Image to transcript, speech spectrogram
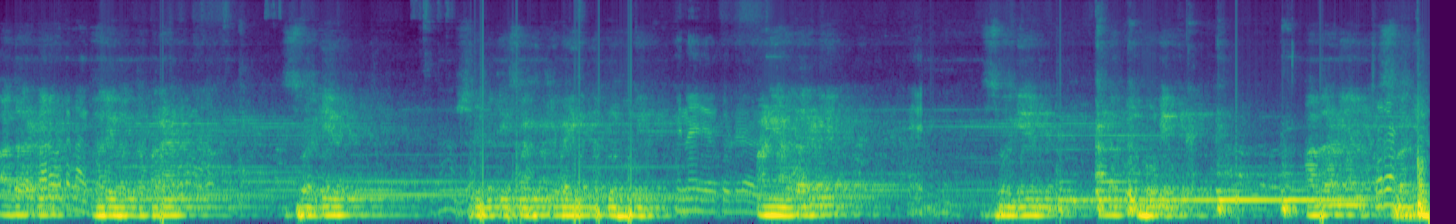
आदरणीय हरिवंतपरायण स्वर्गीय श्रीमती सावित्रीबाई नकुल होते आणि आदरणीय स्वर्गीय नकुल होते स्वर्गीय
